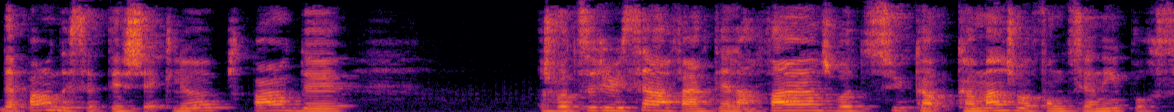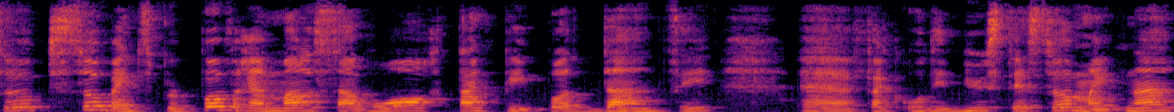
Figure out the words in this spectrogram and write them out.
de peur de cet échec-là, puis peur de, je vais-tu réussir à faire telle affaire, je vais-tu, comment je vais fonctionner pour ça? Puis ça, ben, tu peux pas vraiment le savoir tant que tu n'es pas dedans, tu sais. Euh, fait qu'au début, c'était ça. Maintenant,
